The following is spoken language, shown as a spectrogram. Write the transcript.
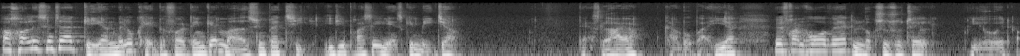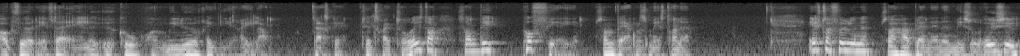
og holdets interageren med lokalbefolkningen gav meget sympati i de brasilianske medier. Deres lejr, Campo Bahia, vil fremover være et luksushotel, i øvrigt opført efter alle øko- og miljørigtige regler. Der skal tiltrække turister, som vil på ferie som verdensmestrene. Efterfølgende så har blandt andet Mesut Özil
